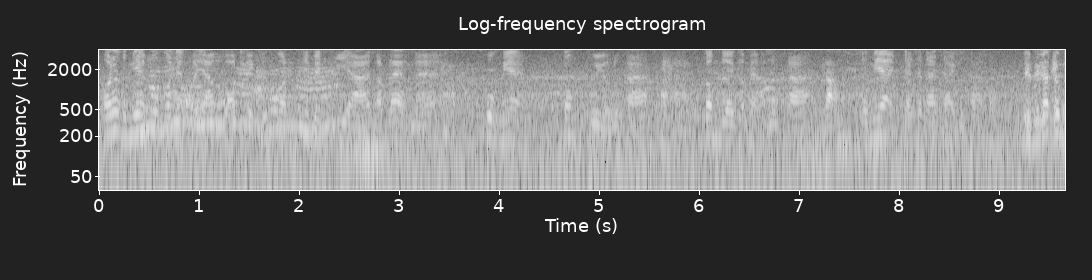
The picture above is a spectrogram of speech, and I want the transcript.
เพราะฉะนั้นตรงเนี้ยผมก็ยังพยายามสอนเด็กทุกคนที่เป็น PR อันดับแรกนะพวกเนี้ย ต้องคุยกับลูกค้า อ่าฮะ ต้องเดินเข้าไปหาลูกค้า ครับ ตรงเนี้ยจะชนะใจลูกค้าเดี๋ยวนะครับต้อง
